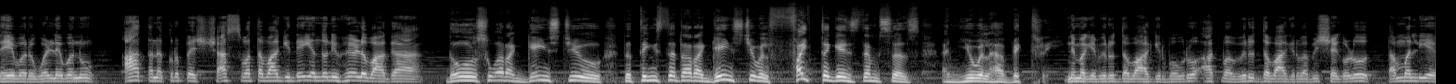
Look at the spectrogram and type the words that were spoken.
ದೇವರು ಒಳ್ಳೆಯವನು ಆತನ ಕೃಪೆ ಶಾಶ್ವತವಾಗಿದೆ ಎಂದು ನೀವು ಹೇಳುವಾಗ Those who are against you, the things that are against you will fight against themselves and you will have victory. ನಿಮಗೆ ವಿರುದ್ಧವಾಗಿರುವವರು ಅಥವಾ ವಿರುದ್ಧವಾಗಿರುವ ವಿಷಯಗಳು ತಮ್ಮಲ್ಲಿಯೇ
